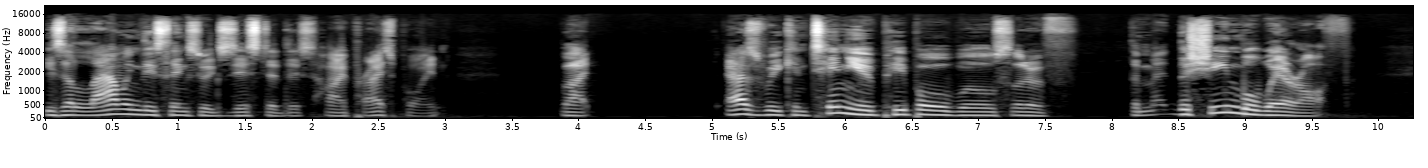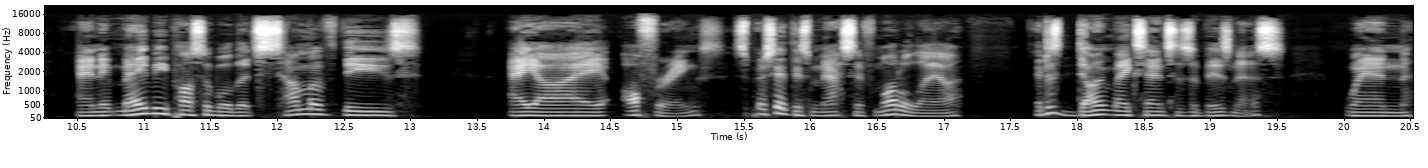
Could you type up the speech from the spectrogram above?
is allowing these things to exist at this high price point. But as we continue, people will sort of the the sheen will wear off, and it may be possible that some of these AI offerings, especially at this massive model layer, they just don't make sense as a business when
